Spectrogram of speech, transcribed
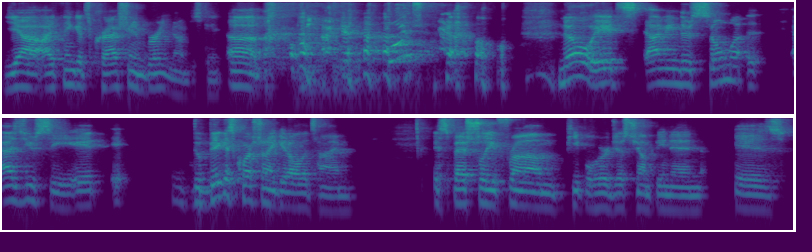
Yeah, I think it's crashing and burning. No, I'm just kidding. Um, what? no, it's. I mean, there's so much. As you see, it, it. The biggest question I get all the time, especially from people who are just jumping in, is,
